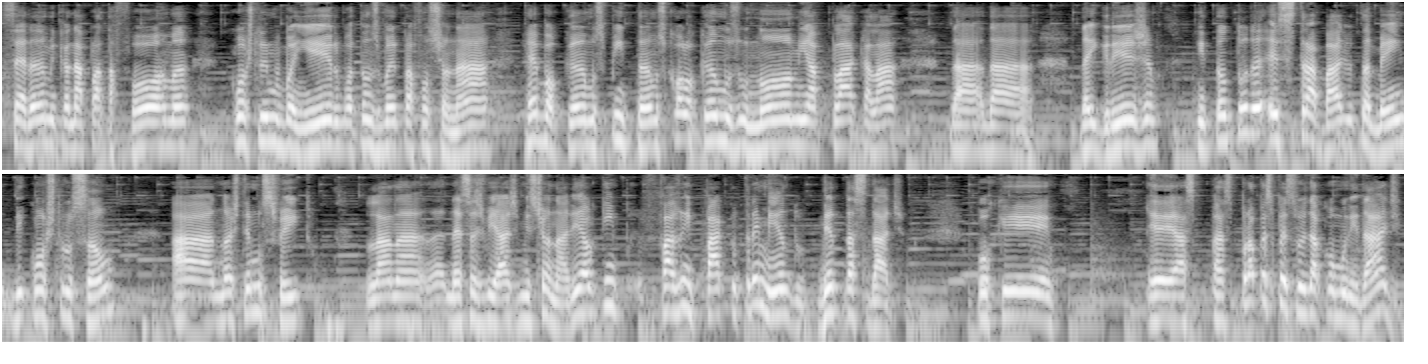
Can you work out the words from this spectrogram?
cerâmica na plataforma, construímos banheiro, botamos o banheiro para funcionar, rebocamos, pintamos, colocamos o nome, a placa lá da, da, da igreja. Então todo esse trabalho também de construção a- nós temos feito lá na- nessas viagens missionárias. E é o que faz um impacto tremendo dentro da cidade, porque é, as, as próprias pessoas da comunidade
